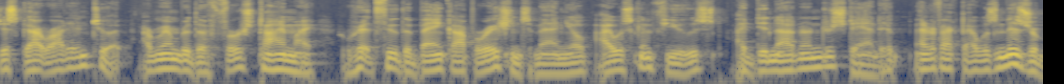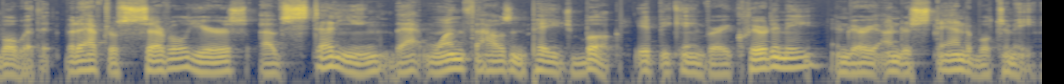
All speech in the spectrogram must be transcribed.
just got right into it. I remember the first time I read through the bank operations manual, I was confused. I did not understand it. Matter of fact, I was miserable with it. But after several years of studying that 1,000 page book, it became very clear to me and very understandable to me.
